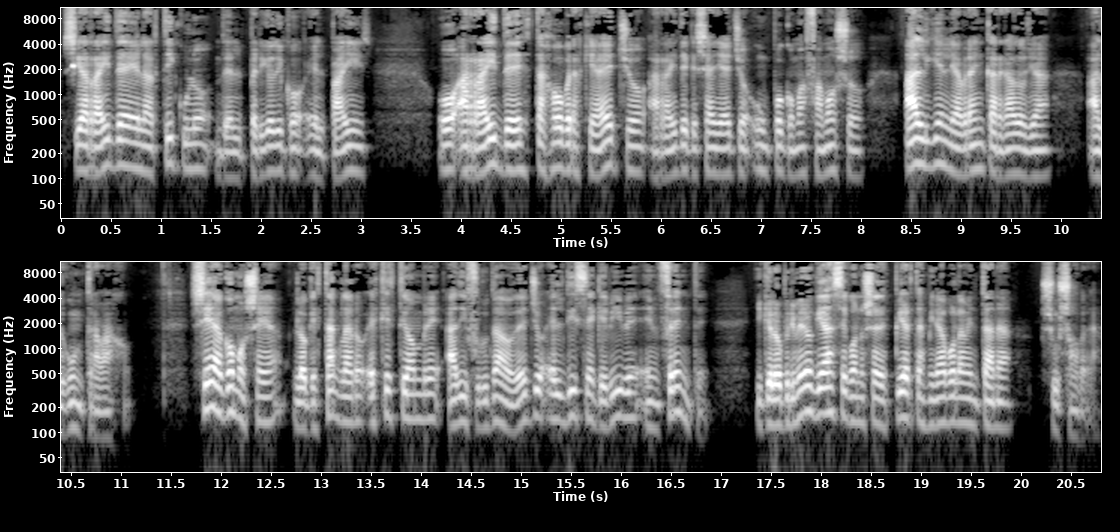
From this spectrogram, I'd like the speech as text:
si a raíz del artículo del periódico El País o a raíz de estas obras que ha hecho, a raíz de que se haya hecho un poco más famoso, alguien le habrá encargado ya algún trabajo. Sea como sea, lo que está claro es que este hombre ha disfrutado. De hecho, él dice que vive enfrente y que lo primero que hace cuando se despierta es mirar por la ventana sus obras.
